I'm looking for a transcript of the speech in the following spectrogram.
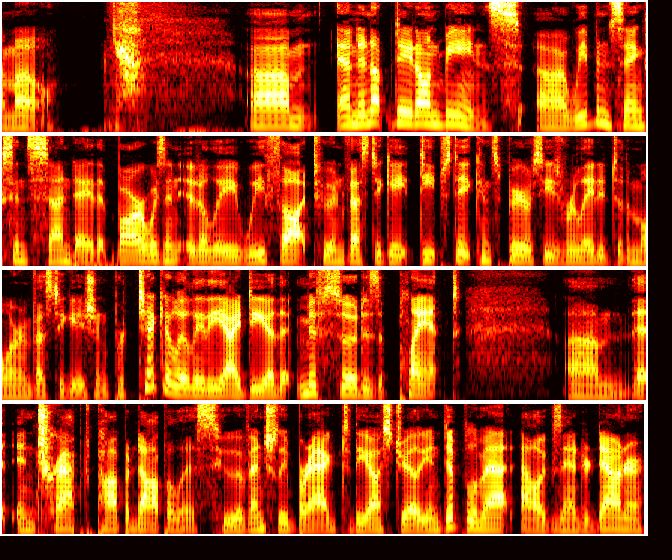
MO. Yeah. Um, and an update on Beans. Uh, we've been saying since Sunday that Barr was in Italy. We thought to investigate deep state conspiracies related to the Mueller investigation, particularly the idea that Mifsud is a plant um, that entrapped Papadopoulos, who eventually bragged to the Australian diplomat Alexander Downer,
